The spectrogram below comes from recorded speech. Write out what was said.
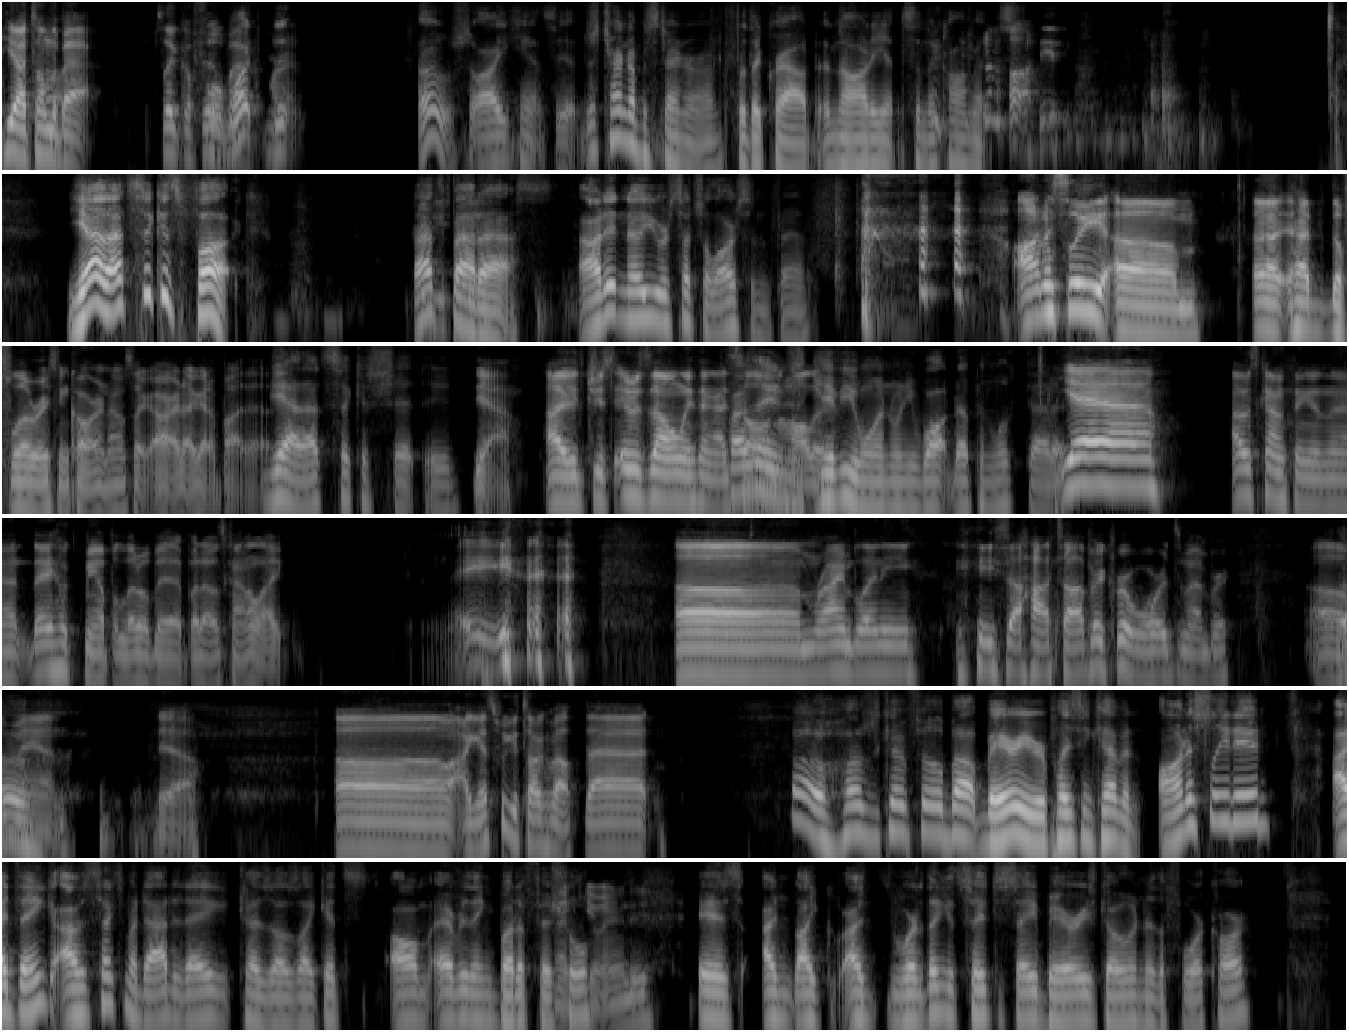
Yeah, it's on the back. It's like a full what back. did- Oh, so I can't see it. Just turn up and stand around for the crowd and the audience in the comments. yeah, that's sick as fuck. That's you see it? badass. I didn't know you were such a Larson fan. Honestly, um, uh, it had the flow racing car, and I was like, all right, I gotta buy that. Yeah, that's sick as shit, dude. Yeah, I just it was the only thing I saw Probably in they just give you one when you walked up and looked at it. Yeah, I was kind of thinking that they hooked me up a little bit, but I was kind of like, hey, um, Ryan Blaney, he's a Hot Topic Rewards member. Oh, Oh. man, yeah. Uh, I guess we could talk about that. Oh, how does Kevin feel about Berry replacing Kevin? Honestly, dude, I think I was texting my dad today because I was like, it's all everything but official. Thank you, Andy. is I'm like I we're think it's safe to say Berry's going to the four car,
